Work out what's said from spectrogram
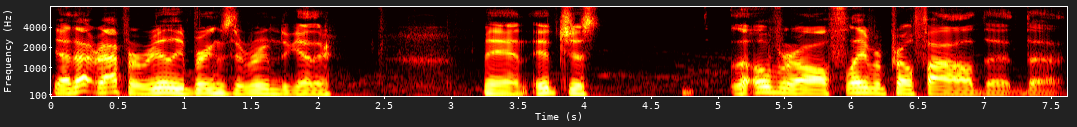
Yeah, that wrapper really brings the room together. Man, it just the overall flavor profile, the the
